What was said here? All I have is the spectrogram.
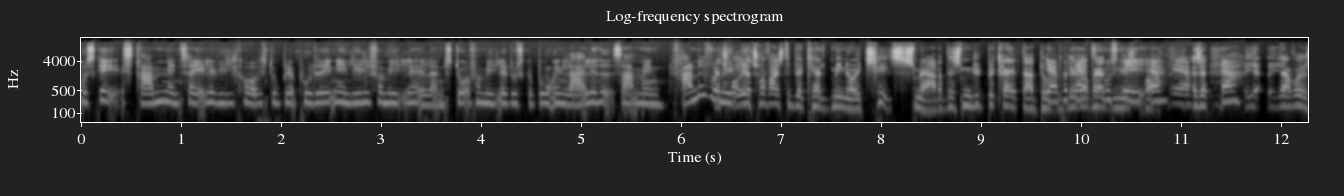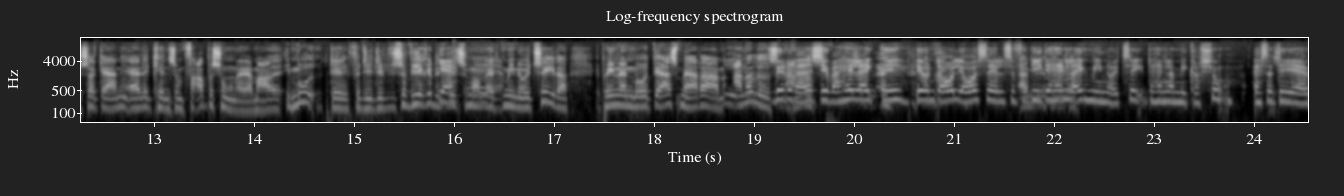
måske stramme mentale vilkår, hvis du bliver puttet ind i en lille familie eller en stor familie, du skal bo i en lejlighed sammen med en fremmed Jeg familie. tror, jeg tror faktisk, det bliver kaldt minoritetssmerter. Det er sådan et nyt begreb, der er dukket Ja, lidt op her måske, den næste år. ja. Altså, Ja. jeg, jeg var jo så gerne ærligt kendt som fagperson, og jeg er meget imod det, fordi det, så virker det Ja. lidt som om, Ja, ja. at minoriteter på en eller anden måde, deres smerter er anderledes Ved end du hvad, andres. det var heller ikke det. Det er jo en dårlig oversættelse, fordi Jamen, det jeg- handler ikke om minoritet, det handler om migration. Altså det er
